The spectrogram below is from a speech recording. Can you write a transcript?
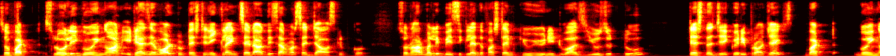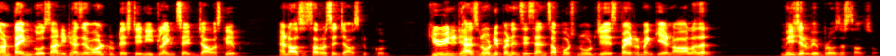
So but slowly going on, it has evolved to test any client side or the server side JavaScript code. So normally basically at the first time QUnit was used to test the jQuery projects but going on time goes on it has evolved to test any client side JavaScript and also server side JavaScript code. QUnit has no dependencies and supports Node.js, SpiderMonkey and all other major web browsers also.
